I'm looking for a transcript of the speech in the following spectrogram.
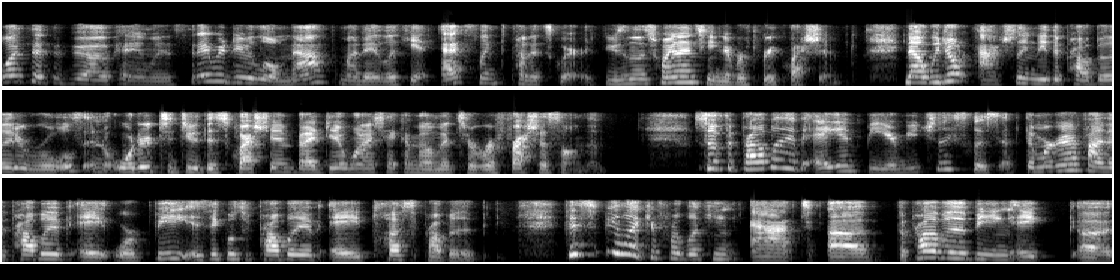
What's up, Pippi Penguins? Today we're doing a little Math Monday looking at x-linked Punnett squares using the 2019 number three question. Now, we don't actually need the probability rules in order to do this question, but I did want to take a moment to refresh us on them. So if the probability of A and B are mutually exclusive, then we're going to find the probability of A or B is equal to probability of A plus probability of B. This would be like if we're looking at uh, the probability of being a uh,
